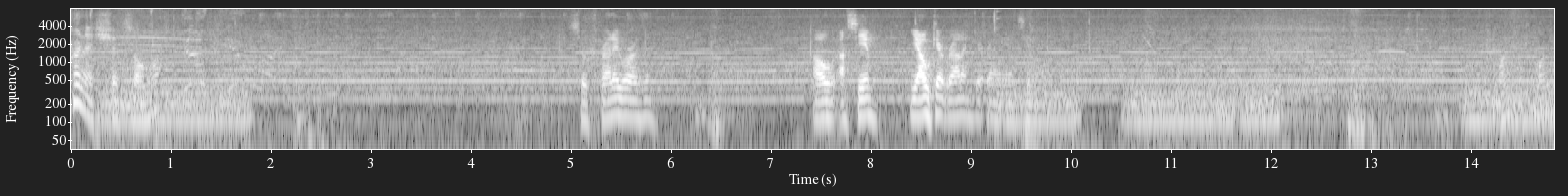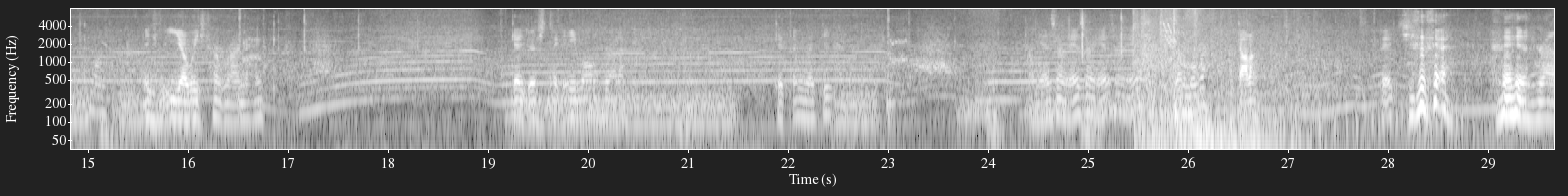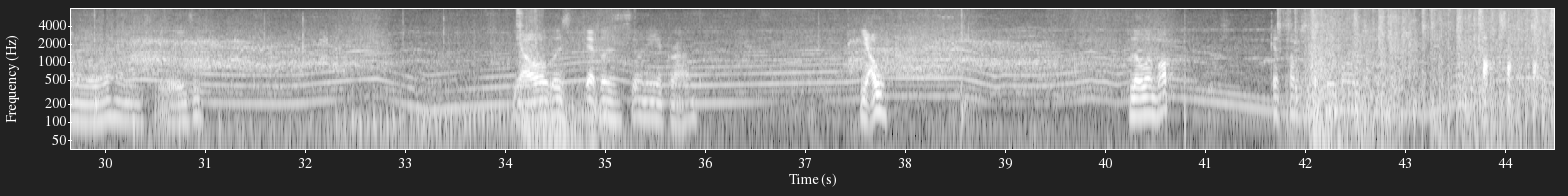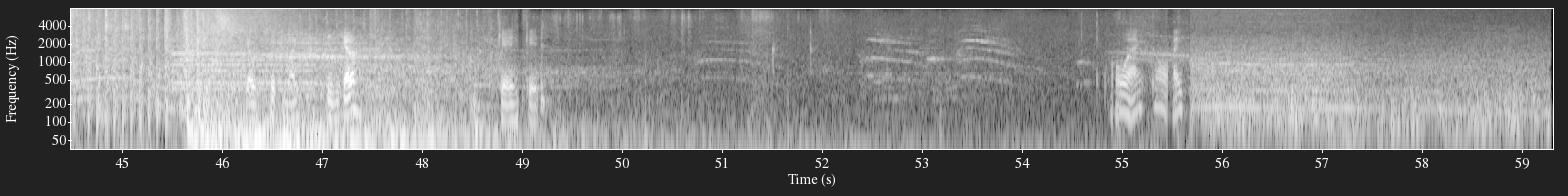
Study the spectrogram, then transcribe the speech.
Turn that shit song off. So Freddy, where is he? Oh, I see him. Yo, get ready, get ready, I see him. Come on, come on, come on. Yo, he's turned around, I think. Get your sticky balls ready. Get them ready. There he is, there he is, there he is, there he is. Run him over. Got him. Bitch. ran him so easy. Yo, it was, it was only a grand. Yo! Blow him up. Get some sticky balls. Fuck, fuck, fuck. Yo, him out. Did you get him? Good, good. Alright, alright.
